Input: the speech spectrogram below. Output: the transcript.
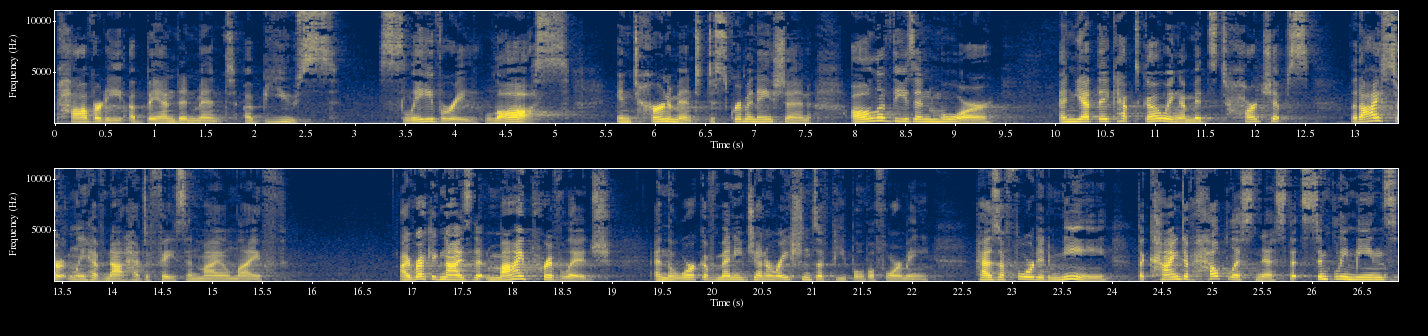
poverty, abandonment, abuse, slavery, loss, internment, discrimination, all of these and more, and yet they kept going amidst hardships that I certainly have not had to face in my own life. I recognize that my privilege and the work of many generations of people before me has afforded me the kind of helplessness that simply means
